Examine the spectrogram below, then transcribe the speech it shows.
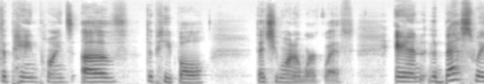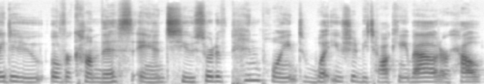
the pain points of the people that you want to work with. And the best way to overcome this and to sort of pinpoint what you should be talking about or how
